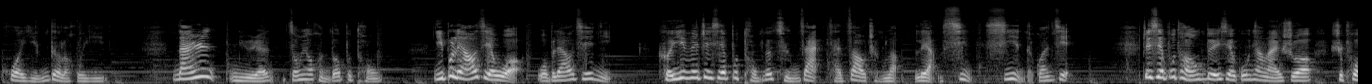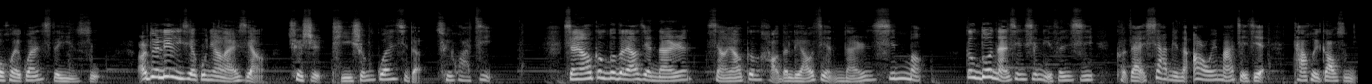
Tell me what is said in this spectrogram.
或赢得了婚姻。男人、女人总有很多不同，你不了解我，我不了解你，可因为这些不同的存在，才造成了两性吸引的关键。这些不同对一些姑娘来说是破坏关系的因素，而对另一些姑娘来讲，却是提升关系的催化剂。想要更多的了解男人，想要更好的了解男人心吗？更多男性心理分析，可在下面的二维码姐姐，她会告诉你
